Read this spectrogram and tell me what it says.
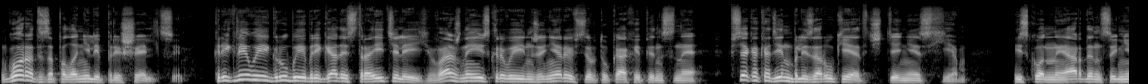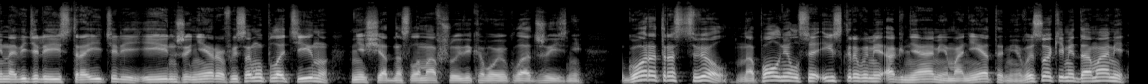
Город заполонили пришельцы. Крикливые и грубые бригады строителей, важные искровые инженеры в сюртуках и пенсне, все как один близорукие от чтения схем. Исконные арденцы ненавидели и строителей, и инженеров, и саму плотину, нещадно сломавшую вековой уклад жизни. Город расцвел, наполнился искровыми огнями, монетами, высокими домами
